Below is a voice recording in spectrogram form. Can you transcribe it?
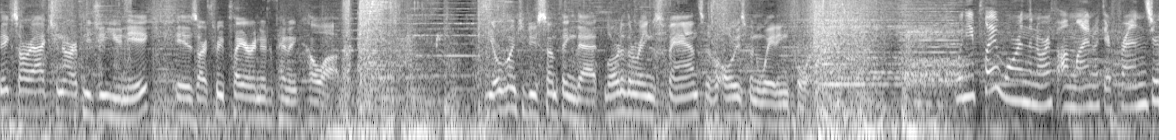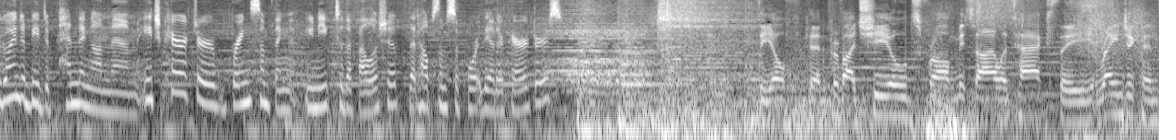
our action RPG unique is our three-player independent co-op. You're going to do something that Lord of the Rings fans have always been waiting for. When you play War in the North online with your friends, you're going to be depending on them. Each character brings something unique to the Fellowship that helps them support the other characters. The elf can provide shields from missile attacks. The ranger can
